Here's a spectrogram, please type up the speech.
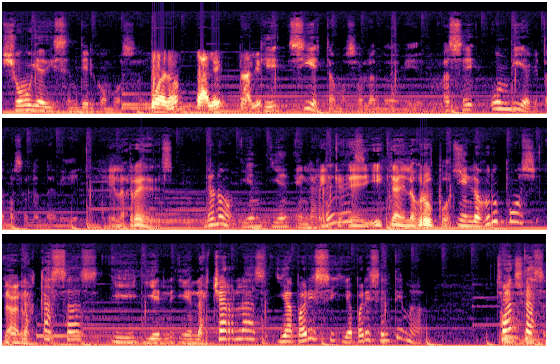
Yo voy a disentir con vos ahí. bueno, dale, dale. Porque sí estamos hablando de Miguel. Hace un día que estamos hablando de Miguel. En las redes. No, no, y en, y en- en las En, que- redes, eh, y claro, en los grupos. y en los grupos, y en las casas, y, y en, y en las charlas, y aparece, y aparece el tema. Sí, ¿Cuántas, sí.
